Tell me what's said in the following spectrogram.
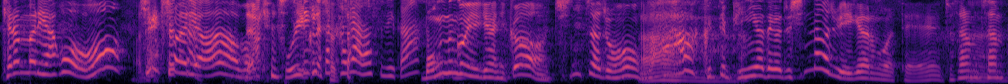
계란말이 하고 어? 김치 말이야. 막 내가 김치 올리기 시작하지. 않았습니까? 먹는 거 얘기하니까 진짜 좀막 아. 그때 빙의가 돼가지고 신나가지고 얘기하는 것 같아. 저 사람은 참 네.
